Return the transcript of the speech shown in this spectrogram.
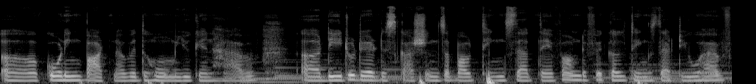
a coding partner with whom you can have day to day discussions about things that they found difficult, things that you have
